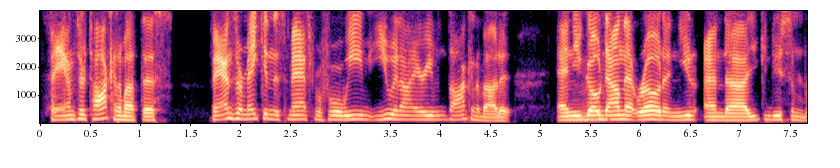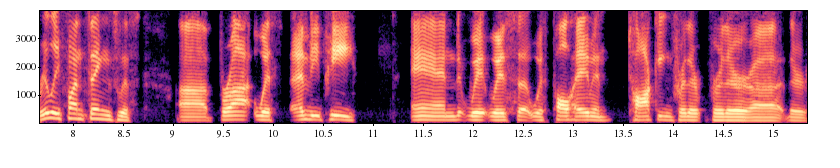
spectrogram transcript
fans are talking about this, fans are making this match before we, you and I are even talking about it. And you mm-hmm. go down that road and you, and uh, you can do some really fun things with, uh, Brock, with MVP and with, with, uh, with Paul Heyman talking for their, for their, uh, their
